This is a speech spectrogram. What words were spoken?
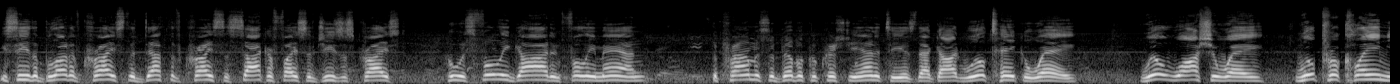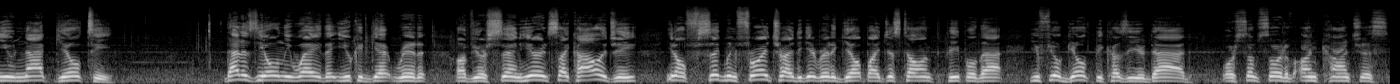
You see, the blood of Christ, the death of Christ, the sacrifice of Jesus Christ, who was fully God and fully man, the promise of biblical Christianity is that God will take away, will wash away, will proclaim you not guilty. That is the only way that you could get rid of your sin. Here in psychology, you know, Sigmund Freud tried to get rid of guilt by just telling people that you feel guilt because of your dad or some sort of unconscious,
